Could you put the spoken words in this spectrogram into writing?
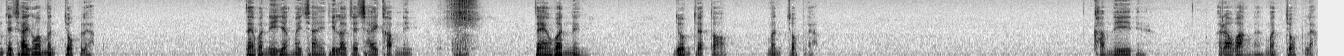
มจะใช้คำว่ามันจบแล้ว แต่วันนี้ยังไม่ใช่ที่เราจะใช้คำนี้ แต่วันหนึ่ง โยมจะตอบมันจบแล้วคำนี้เนี่ย ระวังนะ มันจบแล้ว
